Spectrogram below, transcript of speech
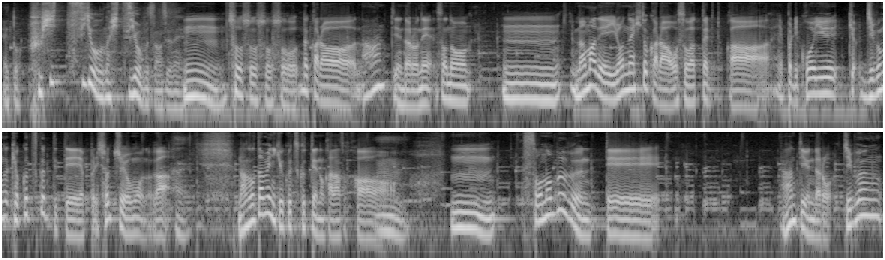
えっと不必要な必要物なんですよね、うん、そうそうそうそう。だからなんて言うんだろうね。そのうーん今までいろんな人から教わったりとかやっぱりこういう自分が曲作っててやっぱりしょっちゅう思うのが、はい。何のために曲作ってんのかなとか。うん。うん。その部分ってなんて言うんだろう。自分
